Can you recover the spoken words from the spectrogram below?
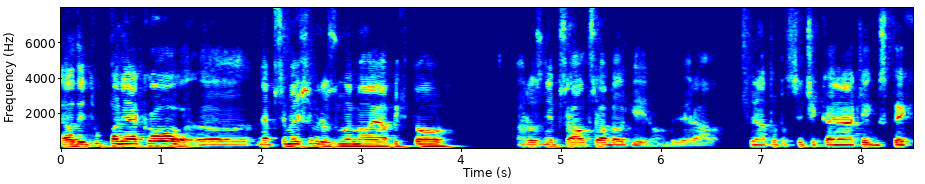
já teď úplně jako uh, nepřemýšlím rozumem, ale já bych to hrozně přál třeba Belgii, no, aby vyhrála. Že na to prostě čekají na nějaký úspěch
